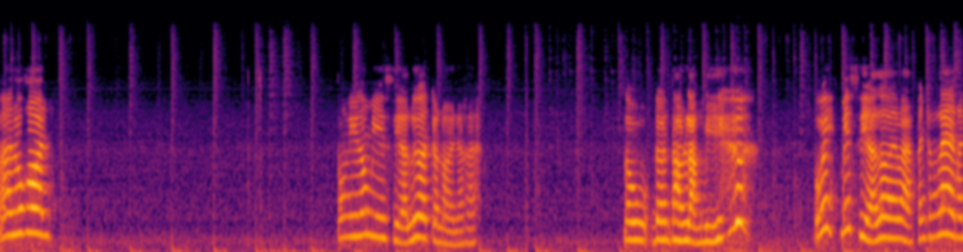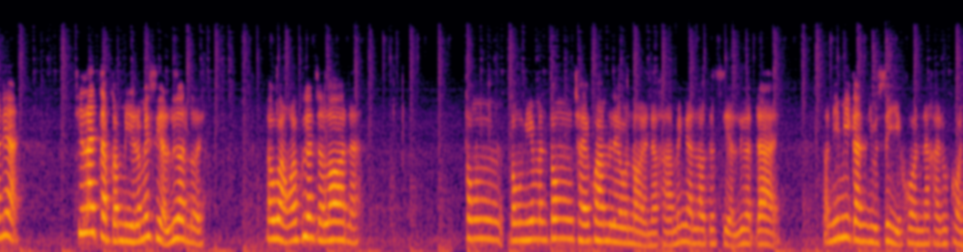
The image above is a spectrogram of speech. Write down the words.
มาทุกคน ตรงนี้ต้องมีเสียเลือดกันหน่อยนะคะ เราเดินตามหลังมี อุ้ยไม่เสียเลยว่ะ เป็นครั้งแรกนะเนี่ย ที่ไล่จับกับมีแล้วไม่เสียเลือดเลย เราหวังว่าเพื่อนจะรอดนะ ตรงตรงนี้มันต้องใช้ความเร็วหน่อยนะคะ ไม่งั้นเราจะเสียเลือดได้ ตอนนี้มีกันอยู่สี่คนนะคะ ทุกคน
